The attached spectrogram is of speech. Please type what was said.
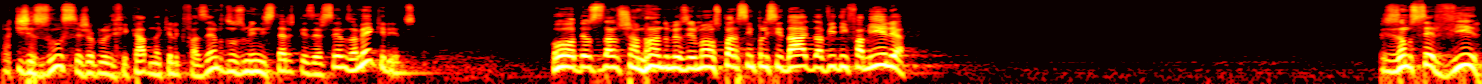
para que Jesus seja glorificado naquilo que fazemos, nos ministérios que exercemos, amém, queridos? Oh, Deus está nos chamando, meus irmãos, para a simplicidade da vida em família. Precisamos servir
